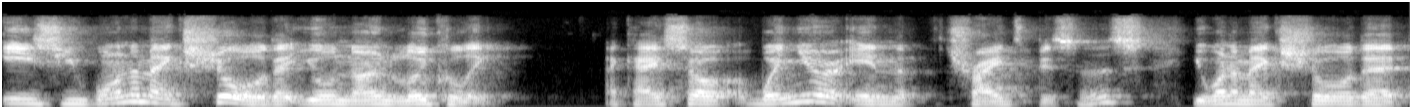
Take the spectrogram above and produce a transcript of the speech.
is you want to make sure that you're known locally. Okay, so when you're in the trades business, you want to make sure that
